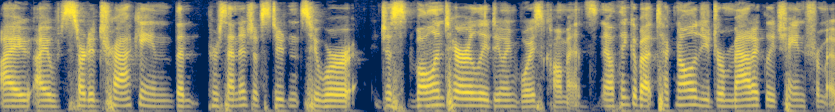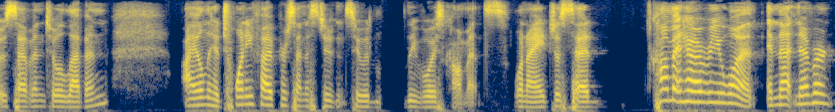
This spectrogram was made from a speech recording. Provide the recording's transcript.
I, I started tracking the percentage of students who were just voluntarily doing voice comments. Now think about technology dramatically changed from 07 to 11. I only had 25% of students who would leave voice comments when I just said, comment however you want, and that never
